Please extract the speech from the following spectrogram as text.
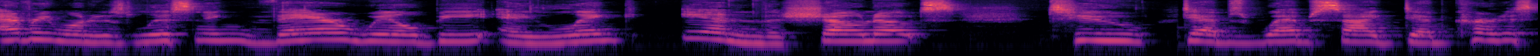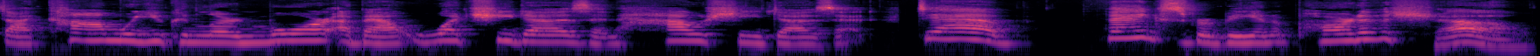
everyone who's listening, there will be a link in the show notes to Deb's website, debcurtis.com, where you can learn more about what she does and how she does it. Deb, thanks for being a part of the show.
